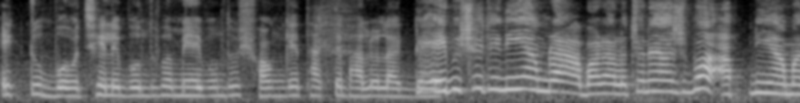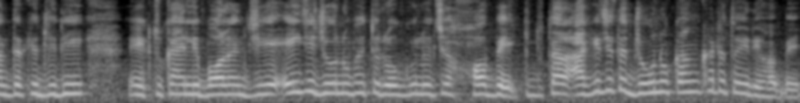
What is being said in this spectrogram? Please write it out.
একটু ব- ছেলে বন্ধু বা মেয়ে বন্ধুর সঙ্গে থাকতে ভালো লাগবে। এই বিষয়টি নিয়ে আমরা আবার আলোচনায় আসব। আপনি আমাদেরকে যদি একটু কাইন্ডলি বলেন যে এই যে যৌনবাহিত রোগগুলো যে হবে কিন্তু তার আগে যে তার যৌনকাঙ্ক্ষাটা তৈরি হবে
